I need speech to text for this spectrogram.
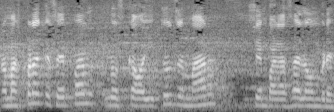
Nomás para que sepan, los caballitos de mar se embaraza el hombre.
